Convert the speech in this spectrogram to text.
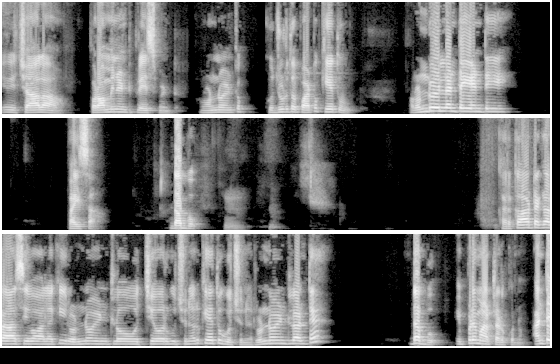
ఇది చాలా ప్రామినెంట్ ప్లేస్మెంట్ రెండో ఇంట్లో కుజుడితో పాటు కేతు. రెండో ఇల్లు అంటే ఏంటి? పైసా. డబ్బు. కర్కాటక రాశి వాళ్ళకి రెండో ఇంట్లో వచ్చేవారు కూర్చున్నారు కేతు కూర్చున్నారు. రెండో ఇంట్లో అంటే డబ్బు. ఇప్పుడే మాట్లాడుకున్నాం. అంటే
